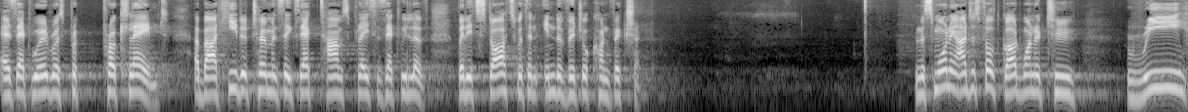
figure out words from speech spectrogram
as that word was pro- proclaimed about He determines the exact times, places that we live. But it starts with an individual conviction. And this morning, I just felt God wanted to re.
